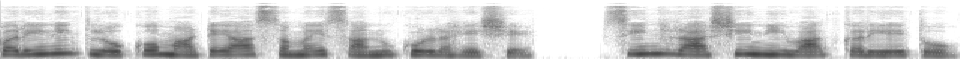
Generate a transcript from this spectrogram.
પરિણીત લોકો માટે આ સમય સાનુકૂળ રહેશે. સિંહ રાશિની વાત કરીએ તો,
